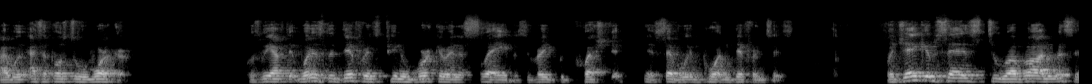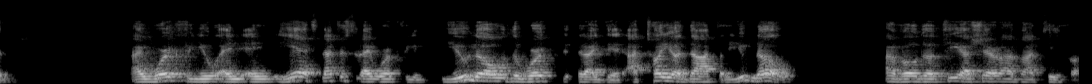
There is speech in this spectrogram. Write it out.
I was as opposed to a worker. Because we have to, what is the difference between a worker and a slave? It's a very good question. There's several important differences. But Jacob says to Lavan, listen, I work for you. And, and yeah, it's not just that I work for you. You know the work that I did. Atoya data, you know. Avodati asher abaticha.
